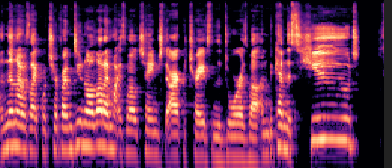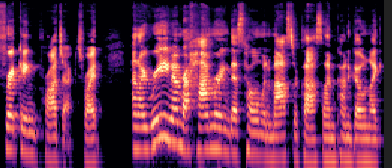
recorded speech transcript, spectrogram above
And then I was like, well, sure, if I'm doing all that, I might as well change the architraves and the door as well. And became this huge freaking project, right? And I really remember hammering this home in a masterclass. And I'm kind of going like,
